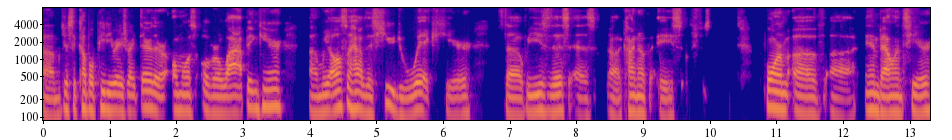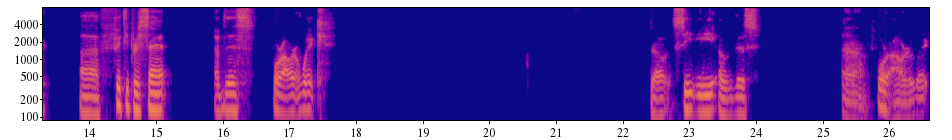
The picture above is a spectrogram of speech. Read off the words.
um, just a couple PD arrays right there. They're almost overlapping here. Um, we also have this huge wick here. So we use this as uh, kind of a form of uh, imbalance here. Uh, 50% of this four hour wick. So CE of this uh, four hour wick.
